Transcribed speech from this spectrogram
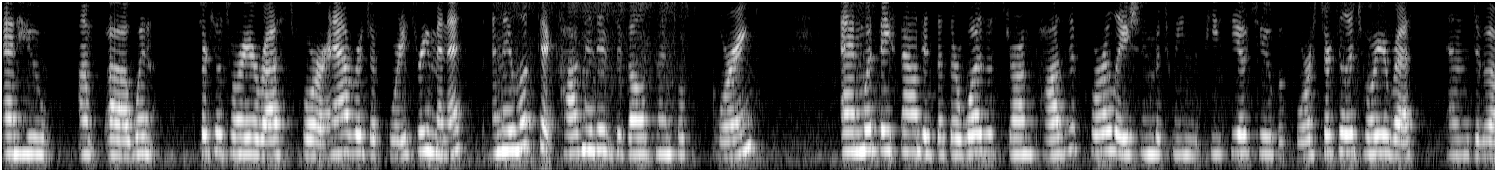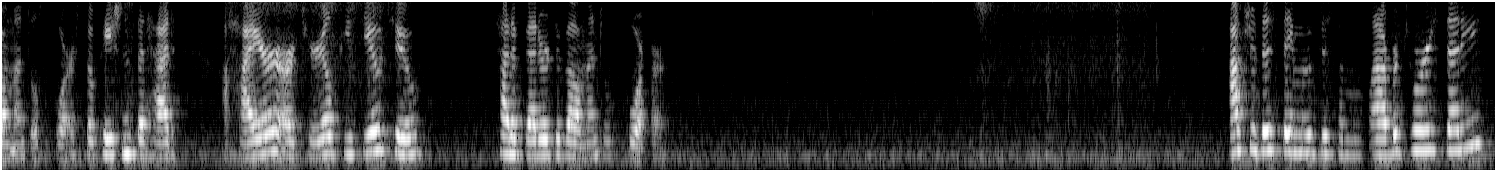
and who um, uh, went circulatory arrest for an average of 43 minutes. And they looked at cognitive developmental scoring. And what they found is that there was a strong positive correlation between the PCO2 before circulatory arrest and the developmental score. So patients that had a higher arterial PCO2 had a better developmental score. After this, they moved to some laboratory studies.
